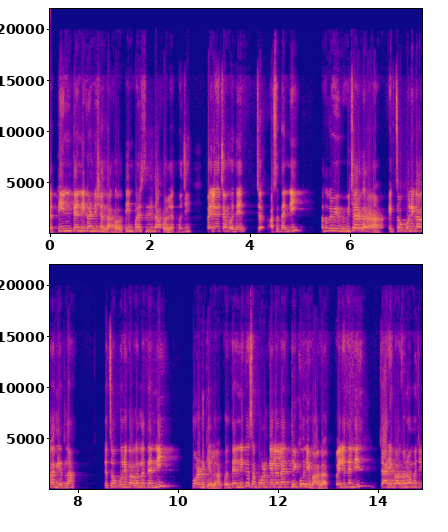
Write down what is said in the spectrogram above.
तीन त्यांनी कंडिशन दाखव तीन परिस्थिती दाखवल्यात. म्हणजे पहिल्या याच्यामध्ये असं त्यांनी आता तुम्ही विचार करा ना. एक चौकोनी कागद घेतला. त्या चौकोनी कागदला त्यांनी फोल्ड केला. पण त्यांनी कसा फोल्ड केलेला आहे? त्रिकोणी भागात. पहिले त्यांनी चारही बाजूनं म्हणजे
